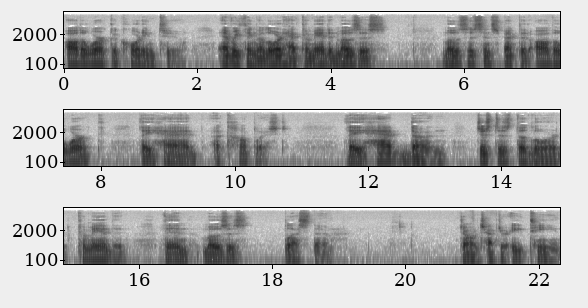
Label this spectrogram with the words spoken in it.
all the work according to everything the Lord had commanded Moses Moses inspected all the work they had accomplished. They had done just as the Lord commanded. Then Moses blessed them. John chapter 18.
